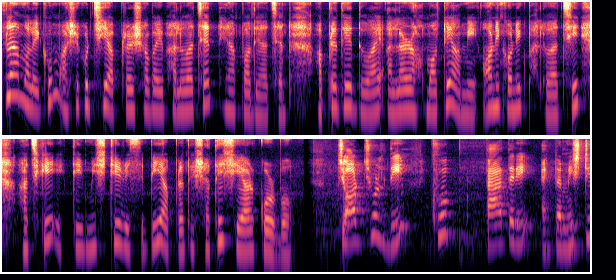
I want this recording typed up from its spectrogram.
আসসালামু আলাইকুম। আশা করছি আপনারা সবাই ভালো আছেন, নিরাপদে আছেন। আপনাদের দোয়ায় আল্লাহর রহমতে আমি অনেক অনেক ভালো আছি। আজকে একটি মিষ্টি রেসিপি আপনাদের সাথে শেয়ার করব। চটঝোল দিয়ে খুব তাড়াতাড়ি একটা মিষ্টি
